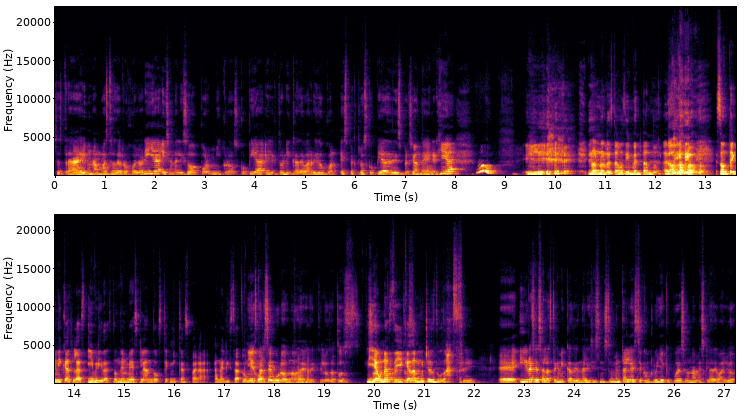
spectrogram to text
Se extrae una muestra del rojo de la orilla y se analizó por microscopía electrónica de barrido con espectroscopía de dispersión de energía. ¡Woo! Y No, no lo estamos inventando. No. Son técnicas las híbridas, donde mezclan dos técnicas para analizarlo y mejor. estar seguros, ¿no? De, que los datos. Y aún así correctos. quedan muchas dudas. Sí. Eh, y gracias a las técnicas de análisis instrumentales se concluye que puede ser una mezcla de, valio-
